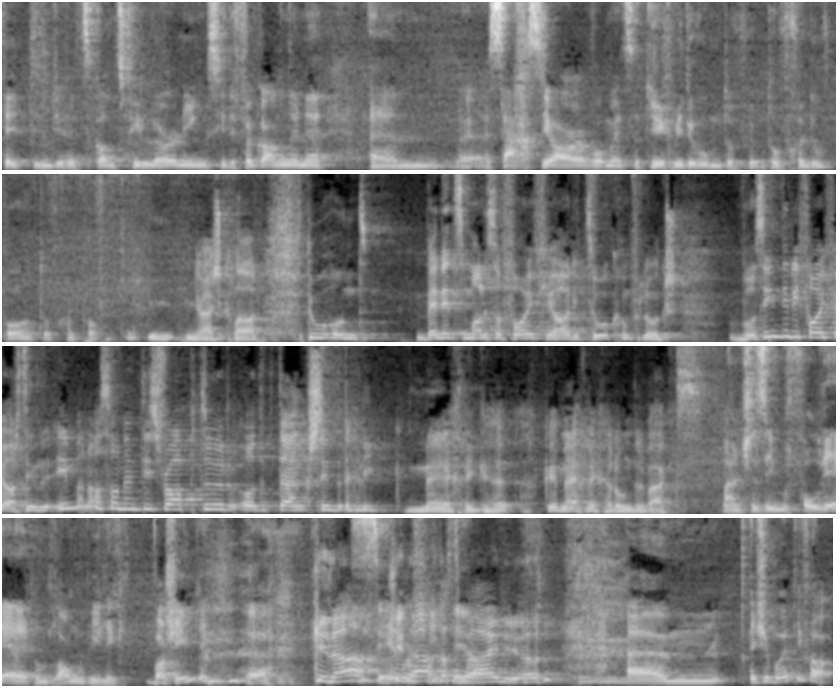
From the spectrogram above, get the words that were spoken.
dort sind jetzt ganz viele Learnings in den vergangenen ähm, äh, sechs Jahren, wo wir jetzt natürlich wiederum darauf, darauf aufbauen und darauf profitieren Ja, ist klar. Du, und wenn jetzt mal so fünf Jahre in die Zukunft schaust, wo sind ihr in fünf Jahren? Sind ihr immer noch so ein Disruptor oder denkst du, sind ihr ein bisschen gemächlicher, gemächlicher unterwegs? Du, sind wir volljährig und langweilig? Wahrscheinlich. Äh, genau, sehr genau das meine ich. Ja. Ähm, ist eine gute Frage.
